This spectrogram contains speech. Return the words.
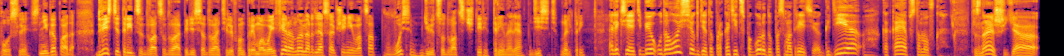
после снегопада? 230 22 52, телефон прямого эфира, номер для сообщений WhatsApp 8 924 300 1003. Алексей, а тебе удалось где-то прокатиться по городу, посмотреть, где какая обстановка? Ты знаешь, я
